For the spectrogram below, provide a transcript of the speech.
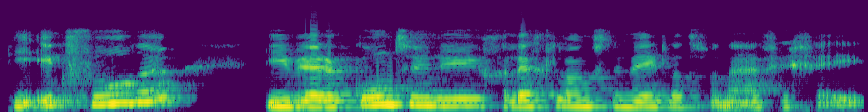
die ik voelde, die werden continu gelegd langs de meetlat van de AVG.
